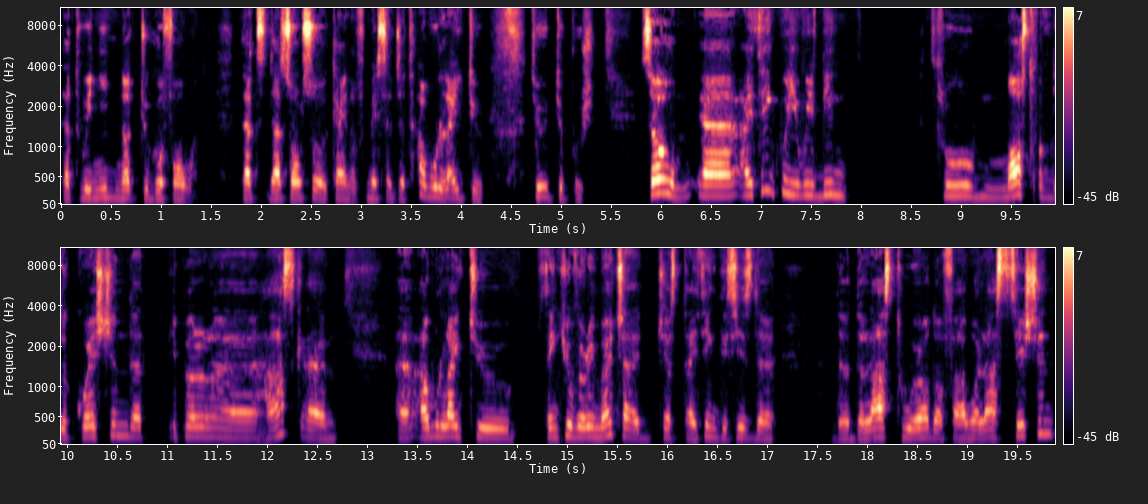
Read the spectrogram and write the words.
that we need not to go forward. That's, that's also a kind of message that I would like to, to, to push. So uh, I think we, we've been through most of the questions that people uh, ask. Um, uh, I would like to thank you very much. I just, I think this is the, the, the last word of our last session.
